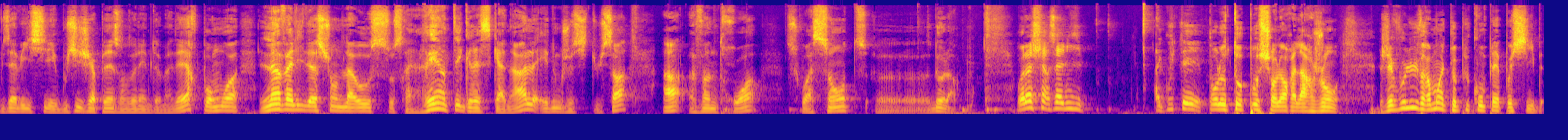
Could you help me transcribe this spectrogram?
vous avez ici les bougies japonaises en données hebdomadaires. Pour moi, l'invalidation de la hausse, ce serait réintégrer ce canal, et donc je situe ça à 23,60 euh, dollars. Voilà, chers amis. Écoutez, pour le topo sur l'or et l'argent, j'ai voulu vraiment être le plus complet possible.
